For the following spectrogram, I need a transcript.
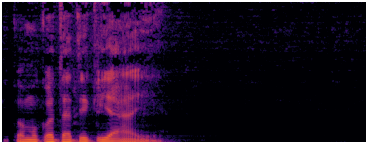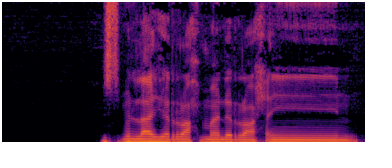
Muga-muga dadi kiai. Bismillahirrahmanirrahim.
